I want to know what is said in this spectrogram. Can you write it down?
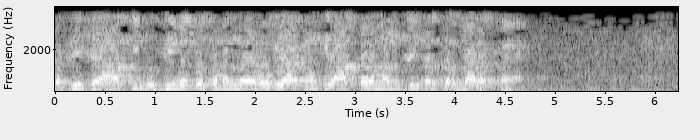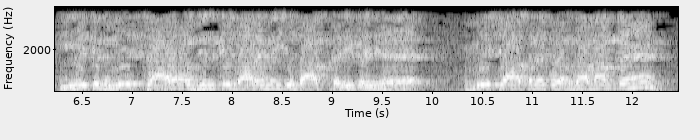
तो ठीक है, आपकी बुद्धि में तो समन्वय हो गया क्योंकि आप परमहंस जी पर श्रद्धा रखते हैं। लेकिन वे चारों जिनके बारे में ये बात कही गई है, वे क्या अपने को अंधा मानते हैं?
